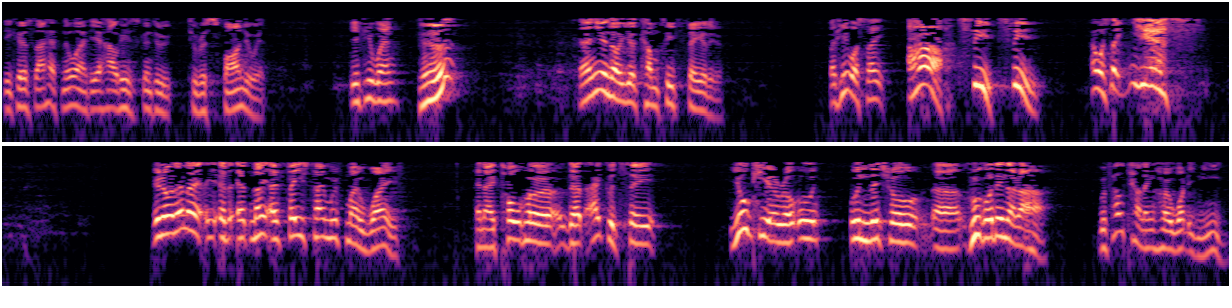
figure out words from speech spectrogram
Because I have no idea how he's going to, to respond to it. If he went, huh? And you know you're a complete failure. But he was like, ah, see, see. I was like, yes. You know, then I, at, at night I FaceTime with my wife. And I told her that I could say, Yo quiero un, un litro uh, jugo de naranja, without telling her what it means.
